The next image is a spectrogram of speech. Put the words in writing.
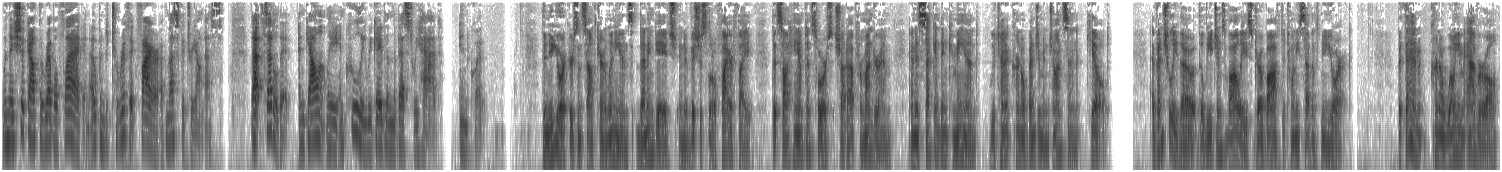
when they shook out the rebel flag and opened a terrific fire of musketry on us. That settled it, and gallantly and coolly we gave them the best we had. The New Yorkers and South Carolinians then engaged in a vicious little firefight that saw Hampton's horse shot out from under him and his second in command, Lieutenant Colonel Benjamin Johnson, killed. Eventually, though, the Legion's volleys drove off the 27th New York. But then Colonel William Averell,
